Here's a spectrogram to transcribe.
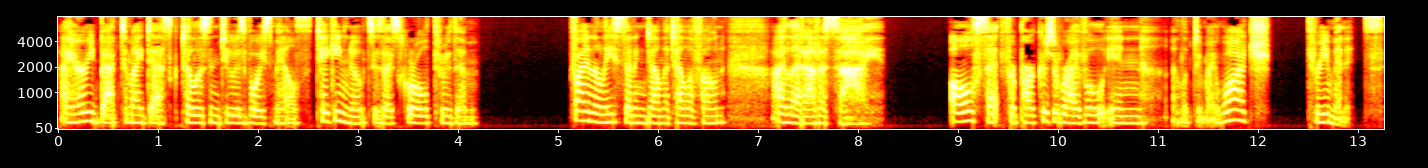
I hurried back to my desk to listen to his voicemails, taking notes as I scrolled through them. Finally, setting down the telephone, I let out a sigh. All set for Parker's arrival in, I looked at my watch, three minutes.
